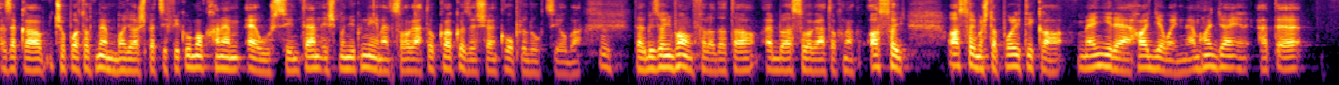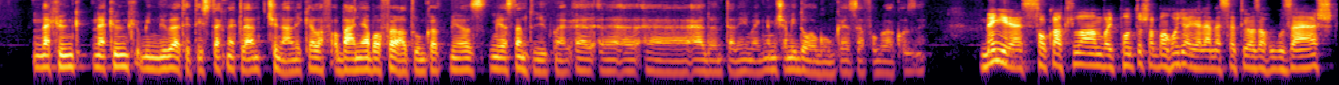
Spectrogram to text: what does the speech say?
ezek a csoportok nem magyar specifikumok, hanem EU-s szinten, és mondjuk német szolgálatokkal közösen kóprodukcióba. Hm. Tehát bizony van feladata ebbe a szolgálatoknak. Az, hogy, az, hogy most a politika mennyire hagyja vagy nem hagyja, hát eh, nekünk, nekünk, mint műveleti tiszteknek lent csinálni kell a bányába a feladatunkat, mi, az, mi ezt nem tudjuk meg el, el, el, eldönteni, meg nem is a mi dolgunk ezzel foglalkozni. Mennyire szokatlan, vagy pontosabban hogyan jellemezhető az a húzás,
